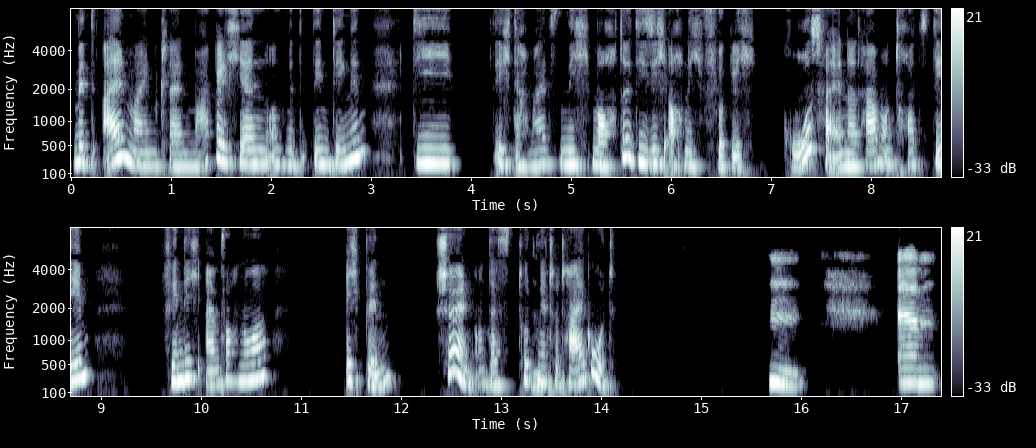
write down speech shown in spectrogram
mit all meinen kleinen Makelchen und mit den Dingen, die ich damals nicht mochte, die sich auch nicht wirklich groß verändert haben und trotzdem finde ich einfach nur, ich bin schön und das tut mir mhm. total gut. Hm. Ähm,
